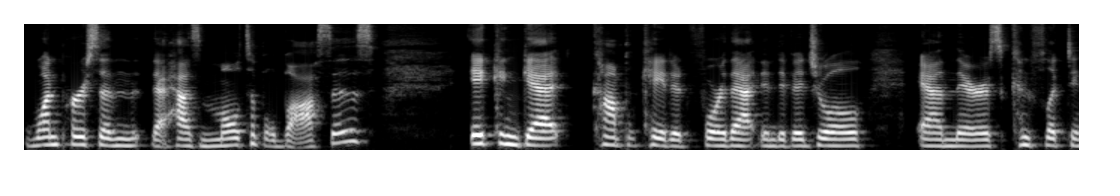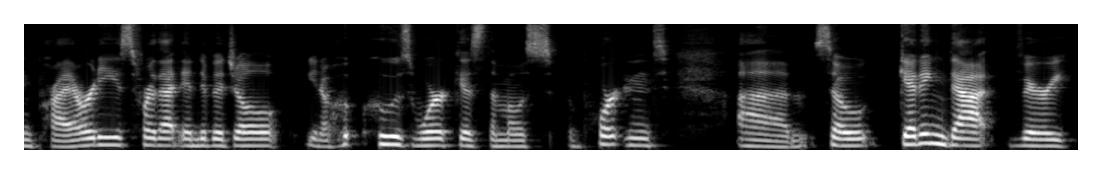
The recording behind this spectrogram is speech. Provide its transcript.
one person that has multiple bosses, it can get complicated for that individual and there's conflicting priorities for that individual you know wh- whose work is the most important um, so getting that very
